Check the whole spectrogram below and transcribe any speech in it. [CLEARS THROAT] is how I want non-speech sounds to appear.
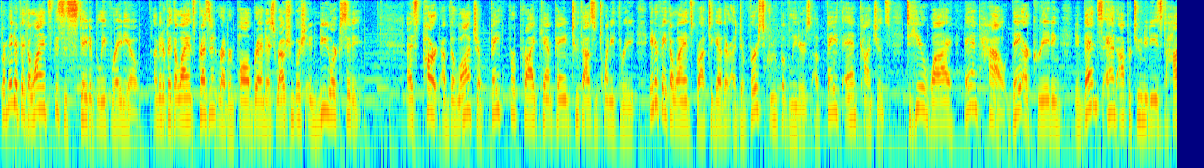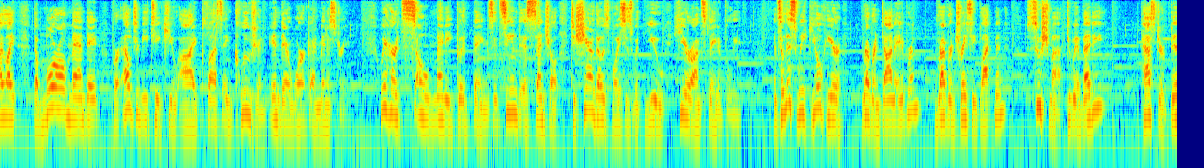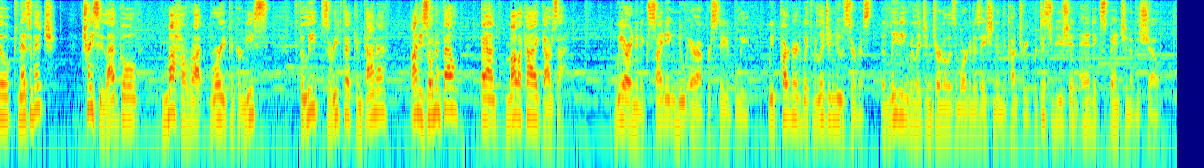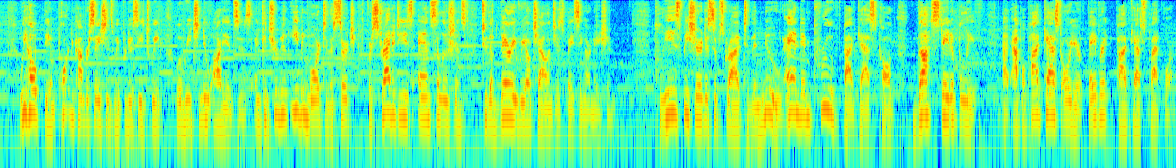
From Interfaith Alliance, this is State of Belief Radio. I'm Interfaith Alliance President Reverend Paul Brandeis Raushenbush in New York City. As part of the launch of Faith for Pride campaign 2023, Interfaith Alliance brought together a diverse group of leaders of faith and conscience to hear why and how they are creating events and opportunities to highlight the moral mandate for LGBTQI plus inclusion in their work and ministry. We heard so many good things. It seemed essential to share those voices with you here on State of Belief. And so this week you'll hear Reverend Don Abram, Reverend Traci Blackmon, Sushma Dwivedi, Pastor Bill Knezovich, Tracey Labgold, Maharat Rory Pickernese, Felipe Zurita Quintana, Ani Zonneveld, and Malachi Garza. We are in an exciting new era for State of Belief. We've partnered with Religion News Service, the leading religion journalism organization in the country, for distribution and expansion of the show. We hope the important conversations we produce each week will reach new audiences and contribute even more to the search for strategies and solutions to the very real challenges facing our nation please be sure to subscribe to the new and improved podcast called The State of Belief at Apple Podcast or your favorite podcast platform,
